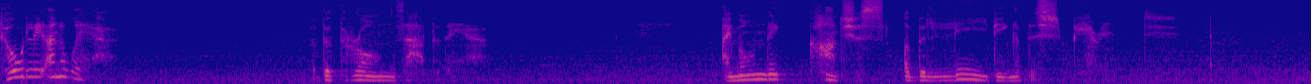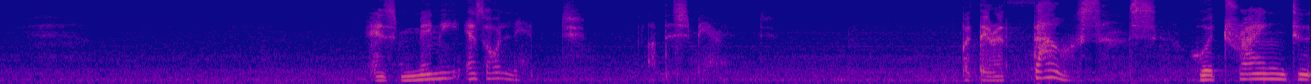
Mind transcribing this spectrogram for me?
Totally unaware of the throngs out there. I'm only conscious of the leading of the Spirit. As many as are led of the Spirit. But there are thousands who are trying to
